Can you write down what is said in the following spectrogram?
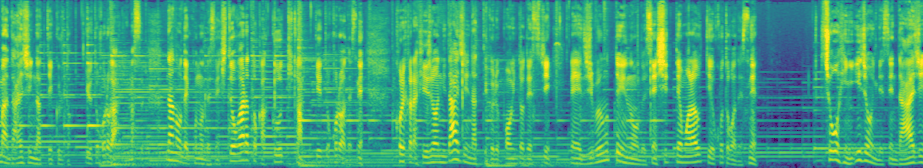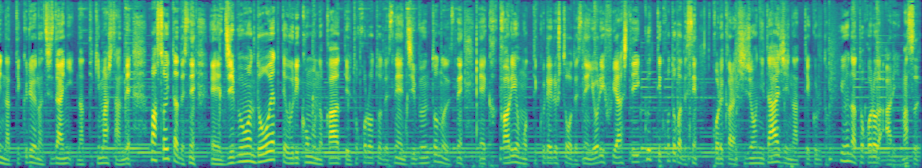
まあ、大事になってくるというところがあります。なので、このですね、人柄とか空気感っていうところはですね、これから非常に大事になってくるポイントですし、えー、自分っていうのをですね、知ってもらうっていうことがですね、商品以上にですね、大事になってくるような時代になってきましたんで、まあそういったですね、えー、自分をどうやって売り込むのかっていうところとですね、自分とのですね、えー、関わりを持ってくれる人をですね、より増やしていくってことがですね、これから非常に大事になってくるというようなところがあります。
